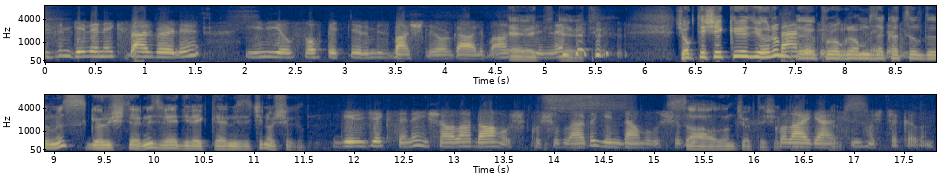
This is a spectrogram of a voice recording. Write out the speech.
Bizim geleneksel böyle yeni yıl sohbetlerimiz başlıyor galiba Evet, sizinle. evet. Çok teşekkür ediyorum Ben de e, teşekkür programımıza ederim. katıldığınız, görüşleriniz ve dilekleriniz için hoşçakalın. Gelecek sene inşallah daha hoş koşullarda yeniden buluşuruz. Sağ olun, çok teşekkür Kolay gelsin, hoşçakalın.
